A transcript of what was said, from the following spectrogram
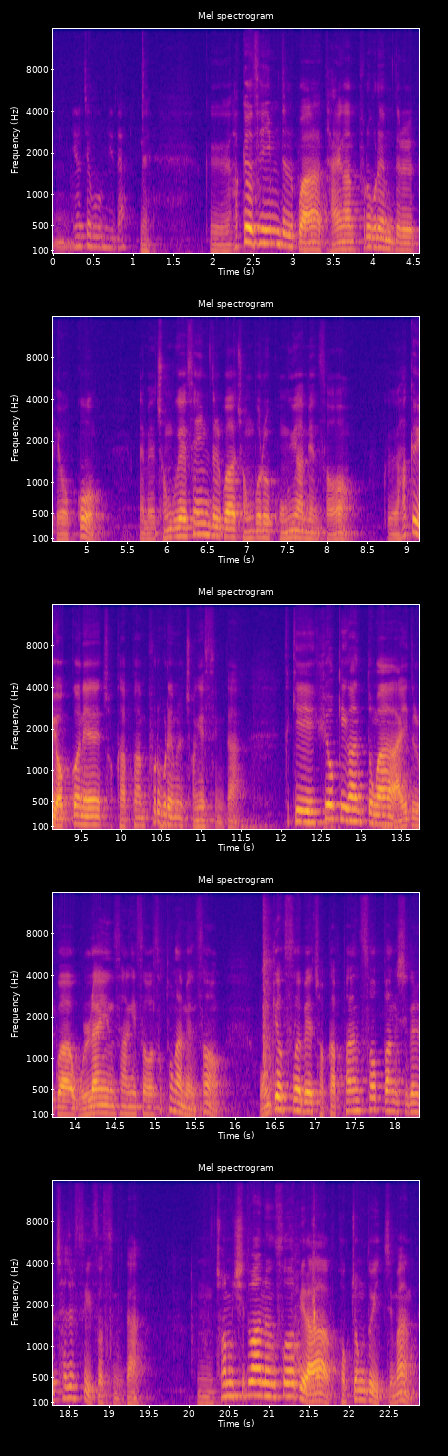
음, 여쭤봅니다. 그 학교 선생님들과 다양한 프로그램들을 배웠고, 그다음에 전국의 선생님들과 정보를 공유하면서 그 학교 여건에 적합한 프로그램을 정했습니다. 특히 휴업 기간 동안 아이들과 온라인상에서 소통하면서 원격 수업에 적합한 수업 방식을 찾을 수 있었습니다. 음, 처음 시도하는 수업이라 걱정도 있지만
